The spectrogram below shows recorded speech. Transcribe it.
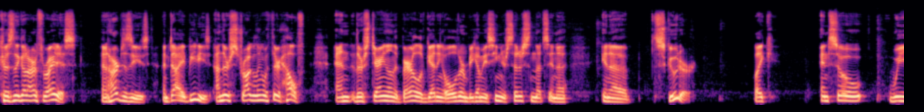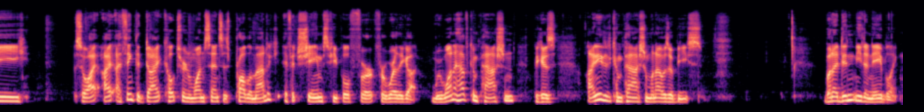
because they got arthritis and heart disease and diabetes and they're struggling with their health and they're staring on the barrel of getting older and becoming a senior citizen that's in a in a scooter like and so we so I, I think the diet culture in one sense is problematic if it shames people for for where they got we want to have compassion because i needed compassion when i was obese but i didn't need enabling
